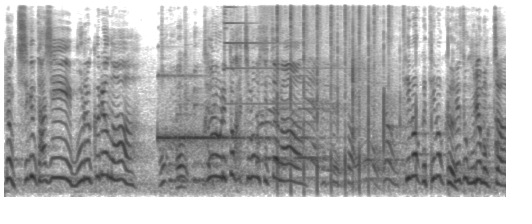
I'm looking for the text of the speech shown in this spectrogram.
형, 지금 다시 물을 끓여놔. 어? 그럼 우리 또 같이 먹을 수 있잖아. 팀워크 팀워크. 계속 우려 먹자.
